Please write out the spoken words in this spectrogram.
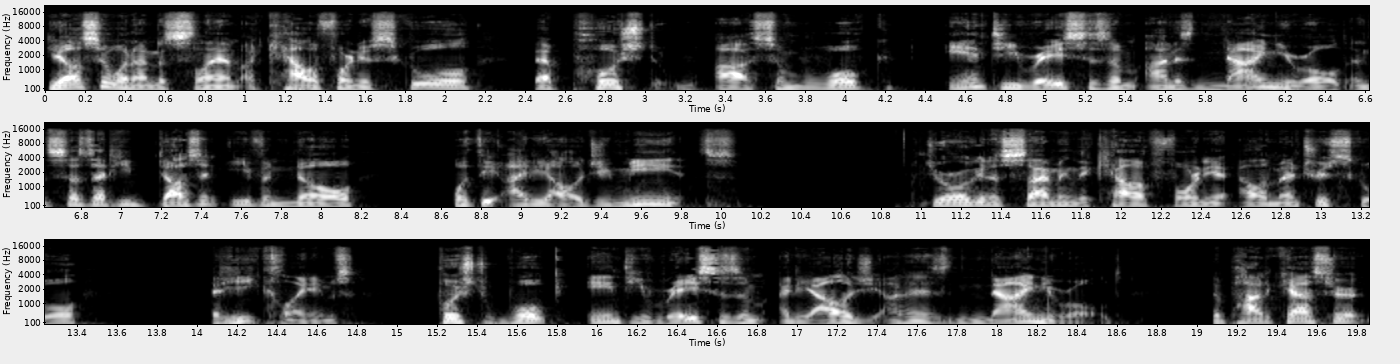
He also went on to slam a California school that pushed uh, some woke anti-racism on his nine-year-old and says that he doesn't even know what the ideology means. Joe Rogan is slamming the California elementary school that he claims pushed woke anti-racism ideology on his nine-year-old. The podcaster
